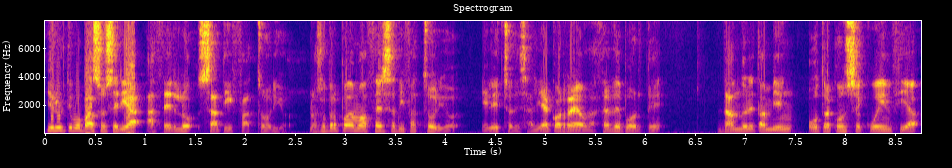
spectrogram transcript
Y el último paso sería hacerlo satisfactorio. Nosotros podemos hacer satisfactorio el hecho de salir a correr o de hacer deporte dándole también otra consecuencia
